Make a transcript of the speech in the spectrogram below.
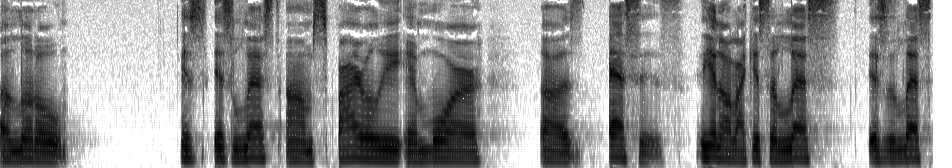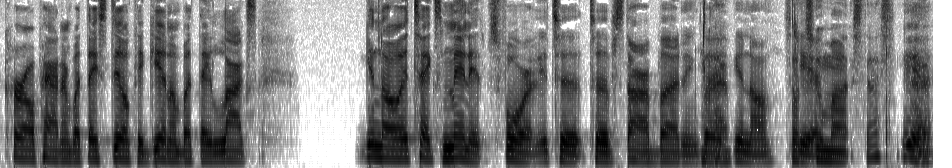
a little it's it's less um spirally and more uh S's. You know, like it's a less it's a less curl pattern, but they still could get them. But they locks. You know, it takes minutes for it to to start budding, but Okay. you know, so yeah. two months. That's yeah. Yeah.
